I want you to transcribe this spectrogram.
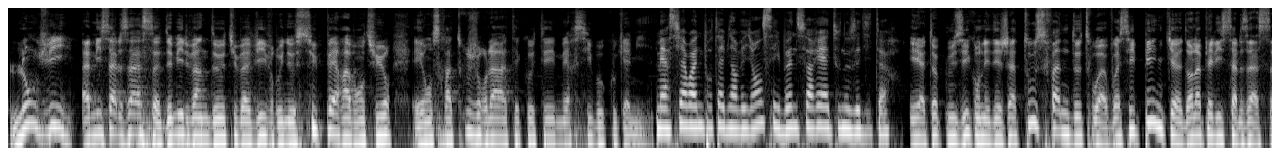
Longue vie à Miss Alsace 2022. Tu vas vivre une super aventure et on sera toujours là à tes côtés. Merci beaucoup Camille. Merci Erwan pour ta bienveillance et bonne soirée à tous nos auditeurs. Et à Top Music, on est déjà tous fans de toi. Voici Pink dans la playlist Alsace.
